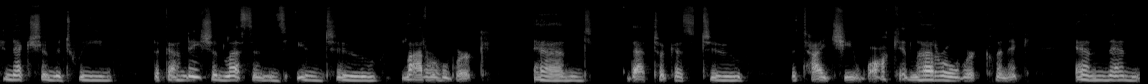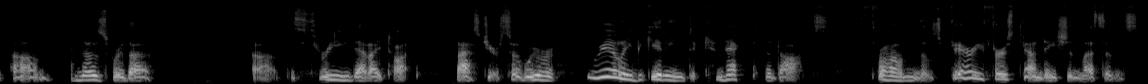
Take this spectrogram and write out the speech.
connection between the foundation lessons into lateral work. And that took us to the Tai Chi Walk and Lateral Work Clinic. And then, um, and those were the, uh, the three that I taught last year. So we were really beginning to connect the dots from those very first foundation lessons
